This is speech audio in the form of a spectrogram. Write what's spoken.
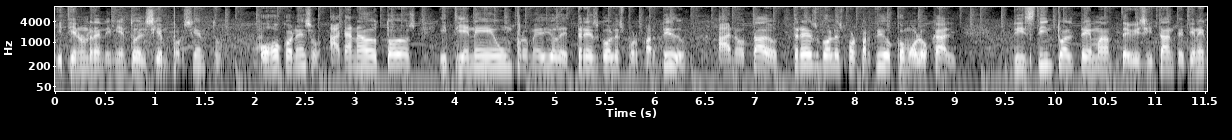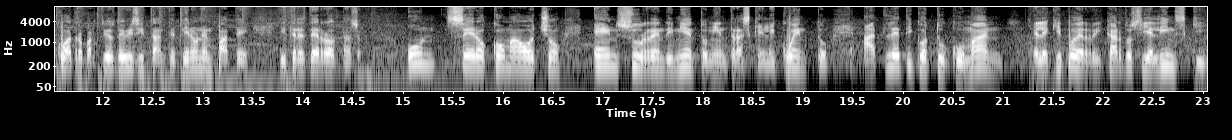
y tiene un rendimiento del 100%. Ojo con eso, ha ganado todos y tiene un promedio de tres goles por partido. Anotado tres goles por partido como local. Distinto al tema de visitante, tiene cuatro partidos de visitante, tiene un empate y tres derrotas un 0,8 en su rendimiento, mientras que le cuento, Atlético Tucumán, el equipo de Ricardo Zielinski,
